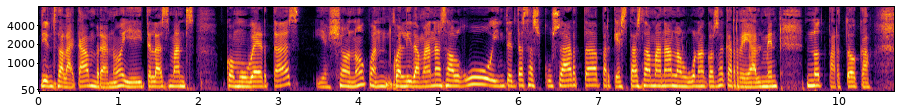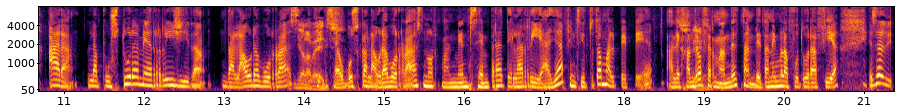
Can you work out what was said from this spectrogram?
dins de la cambra, no? I ell té les mans com obertes i això, no? Quan, quan li demanes a algú intentes excusar-te perquè estàs demanant alguna cosa que realment no et pertoca. Ara, la postura més rígida de Laura Borràs, Ja la fixeu-vos que Laura Borràs normalment sempre té la rialla, fins i tot amb el PP, Alejandro Sí. Fernández també tenim la fotografia. És a dir,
